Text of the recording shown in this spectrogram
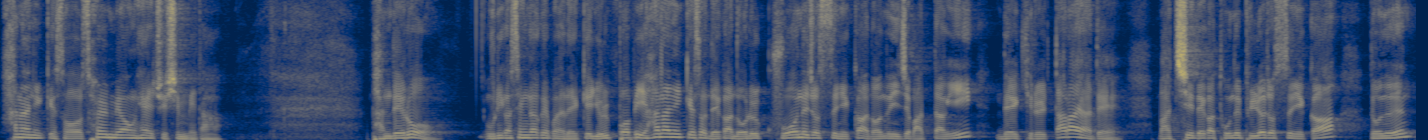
하나님께서 설명해 주십니다. 반대로 우리가 생각해 봐야 될 게 율법이 하나님께서 내가 너를 구원해 줬으니까 너는 이제 마땅히 내 길을 따라야 돼. 마치 내가 돈을 빌려줬으니까 너는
